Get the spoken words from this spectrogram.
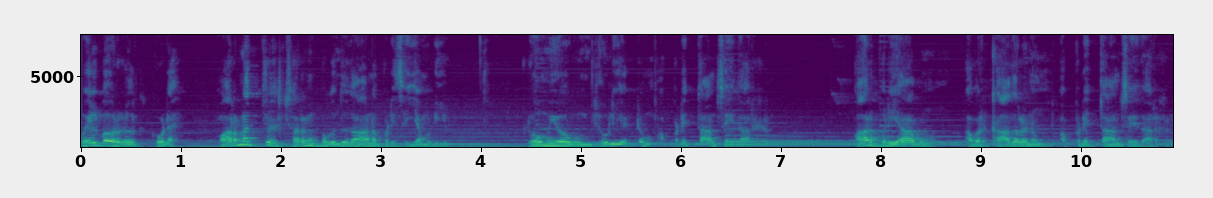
முயல்பவர்களுக்கு கூட மரணத்தில் சரண் புகுந்துதான் அப்படி செய்ய முடியும். ரோமியோவும் ஜூலியட்டும் அப்படித்தான் செய்தார்கள். பார்பிரியாவும் அவர் காதலனும் அப்படித்தான் செய்தார்கள்.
